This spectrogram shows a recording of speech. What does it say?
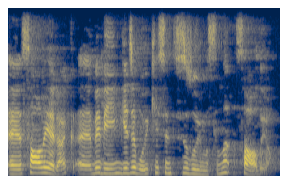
e, sağlayarak e, bebeğin gece boyu kesintisiz uyumasını sağlıyor.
